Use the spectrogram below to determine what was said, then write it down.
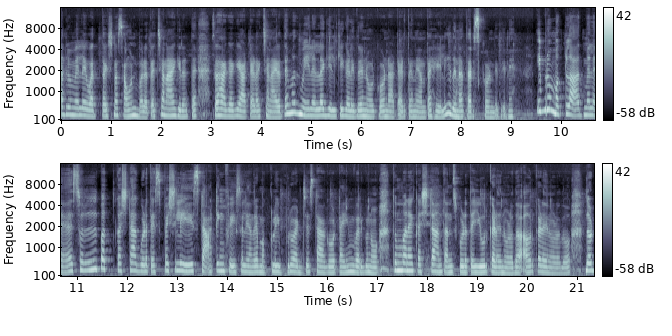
ಅದ್ರ ಮೇಲೆ ಒದ್ದ ತಕ್ಷಣ ಸೌಂಡ್ ಬರುತ್ತೆ, ಚೆನ್ನಾಗಿರುತ್ತೆ. ಸೊ ಹಾಗಾಗಿ ಆಟ ಆಡೋಕ್ಕೆ ಚೆನ್ನಾಗಿರುತ್ತೆ. ಮತ್ತು ಮೇಲೆಲ್ಲ ಗಿಲ್ಕಿಗಳಿದ್ರೆ ನೋಡ್ಕೊಂಡು ಆಟ ಆಡ್ತಾನೆ ಅಂತ ಹೇಳಿ ಇದನ್ನು ತರಿಸ್ಕೊಂಡಿದ್ದೀನಿ. ಇಬ್ಬರು ಮಕ್ಕಳು ಆದಮೇಲೆ ಸ್ವಲ್ಪ ಕಷ್ಟ ಆಗಿಬಿಡುತ್ತೆ ಎಸ್ಪೆಷಲಿ ಸ್ಟಾರ್ಟಿಂಗ್ ಫೇಸಲ್ಲಿ ಅಂದರೆ ಮಕ್ಕಳು ಇಬ್ಬರು ಅಡ್ಜಸ್ಟ್ ಆಗೋ ಟೈಮ್ವರೆಗೂ ತುಂಬಾ ಕಷ್ಟ ಅಂತ ಅನಿಸ್ಬಿಡುತ್ತೆ ಇವ್ರ ಕಡೆ ನೋಡೋದು, ಅವ್ರ ಕಡೆ ನೋಡೋದು. ದೊಡ್ಡ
